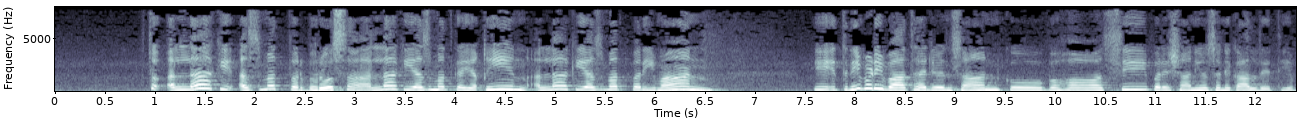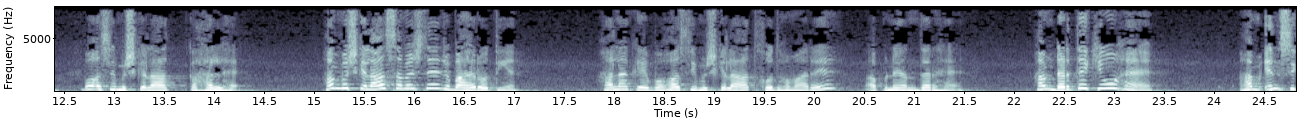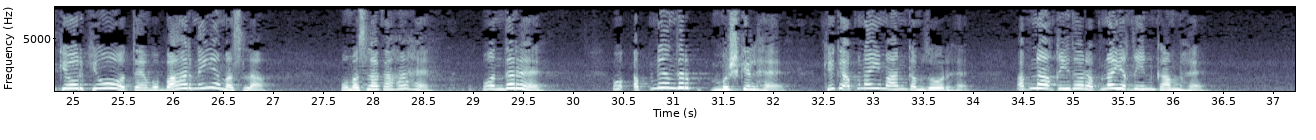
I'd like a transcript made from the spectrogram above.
تو اللہ کی عظمت پر بھروسہ، اللہ کی عظمت کا یقین، اللہ کی عظمت پر ایمان، یہ اتنی بڑی بات ہے جو انسان کو بہت سی پریشانیوں سے نکال دیتی ہے۔ بہت سی مشکلات کا حل ہے۔ ہم مشکلات سمجھتے ہیں جو باہر ہوتی ہیں۔ حالانکہ بہت سی مشکلات خود ہمارے اپنے اندر ہیں۔ ہم ڈرتے کیوں ہیں؟ ہم انسیکیور کیوں ہوتے ہیں؟ وہ باہر نہیں ہے مسئلہ۔ وہ مسئلہ کہاں ہے؟ وہ اندر ہے۔ وہ اپنے اندر مشکل ہے، کیونکہ اپنا ایمان کمزور ہے۔ اپنا عقیدہ اور اپنا یقین کم ہے۔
